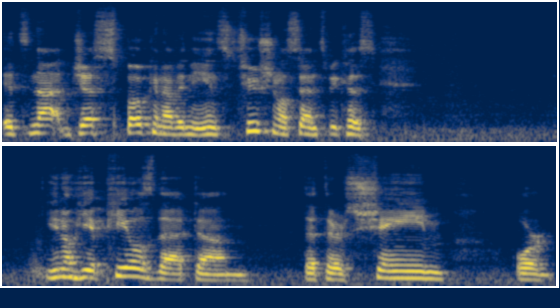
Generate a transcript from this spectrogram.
it's not just spoken of in the institutional sense because you know he appeals that um, that there's shame or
